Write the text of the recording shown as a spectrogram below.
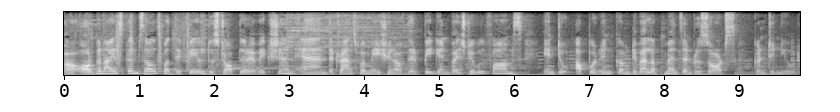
uh, organized themselves, but they failed to stop their eviction and the transformation of their pig and vegetable farms into upper income developments and resorts continued.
